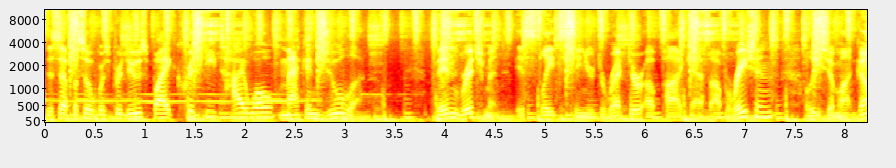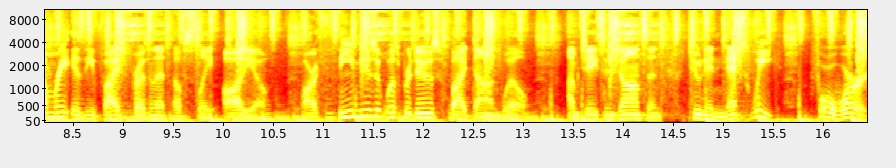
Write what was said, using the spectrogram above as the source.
This episode was produced by Kristie Taiwo Makanjuola. Ben Richmond is Slate's Senior Director of Podcast Operations. Alicia Montgomery is the Vice President of Slate Audio. Our theme music was produced by Don Will. I'm Jason Johnson. Tune in next week for a word.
